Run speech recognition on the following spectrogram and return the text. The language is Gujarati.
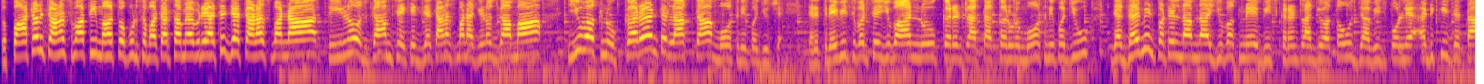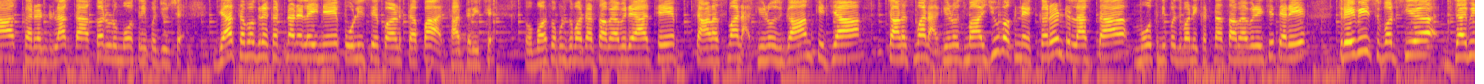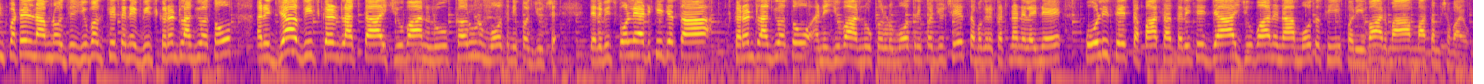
તો પાટણ ચાણસમાંથી મહત્વપૂર્ણ સમાચાર સામે આવી રહ્યા છે, જ્યાં ચાણસમાના તીણોજ ગામ છે, કે જ્યાં ચાણસમાના તીણોજ ગામમાં યુવકનું કરંટ લાગતા મોત નીપજ્યું છે. ત્યારે ત્રેવીસ વર્ષે યુવાનનું કરંટ લાગતા કરુણ મોત નીપજ્યું, જ્યાં જયમીન પટેલ નામના યુવકને વીજ કરંટ લાગ્યો હતો, જ્યાં વીજ પોલને અડકી જતા કરંટ લાગતા કરુણ મોત નીપજ્યું છે. જ્યાં સમગ્ર ઘટનાને લઈને પોલીસે પણ તપાસ હાથ ધરી છે. તો મહત્વપૂર્ણ સમાચાર સામે આવી રહ્યા છે. ચાણસમાના કિણોજ ગામ કે જ્યાં ચાણસમાના કિણોજમાં યુવકને કરંટ લાગતા મોત નીપજવાની ઘટના સામે આવી રહી છે. ત્યારે ત્રેવીસ વર્ષીય જયમીન પટેલ નામનો જે યુવક છે તેને વીજ કરંટ લાગ્યો હતો અને જ્યાં વીજ કરંટ લાગતા યુવાનનું કરુણ મોત નીપજ્યું છે. ત્યારે વીજ પોલને અટકી જતા કરંટ લાગ્યો હતો અને યુવાનનું કરુણ મોત નીપજ્યું છે. સમગ્ર ઘટનાને લઈને પોલીસે તપાસ હાથ ધરી છે. જ્યાં યુવાનના મોતથી પરિવારમાં માતમ છવાયો.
